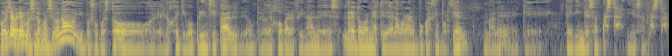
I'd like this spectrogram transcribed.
Pues ya veremos si lo consigo o no, y por supuesto el objetivo principal, aunque lo dejo para el final, es retomar mi actividad laboral un poco al 100%, ¿vale? Que, que hay que ingresar pasta, ingresar pasta.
